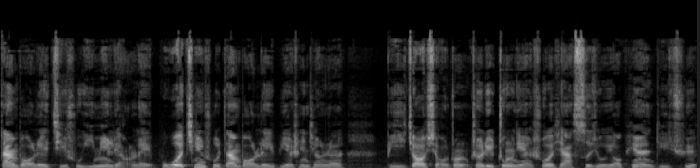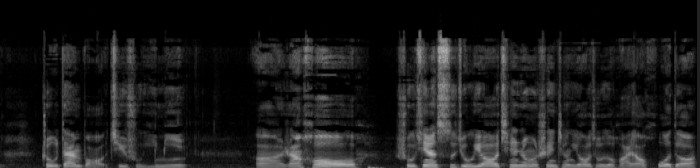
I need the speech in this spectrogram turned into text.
担保类技术移民两类，不过亲属担保类别申请人比较小众。这里重点说一下四九幺偏远地区州担保技术移民。呃，然后首先四九幺签证申请要求的话，要获得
